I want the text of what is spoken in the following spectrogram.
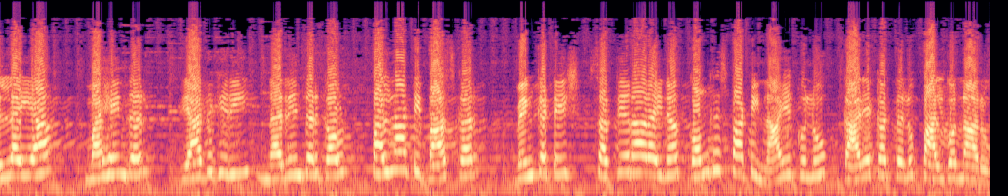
Ellaiah Mahender Yadagiri Narender Goud Palnati Bhaskar Venkatesh Satyanarayana Congress party నాయకులు కార్యకర్తలు పాల్గొన్నారు.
